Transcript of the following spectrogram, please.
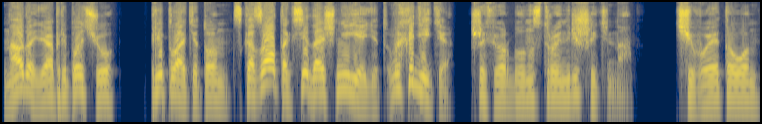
Надо, я приплачу». «Приплатит он. Сказал, такси дальше не едет. Выходите». Шофер был настроен решительно. Чего это он?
